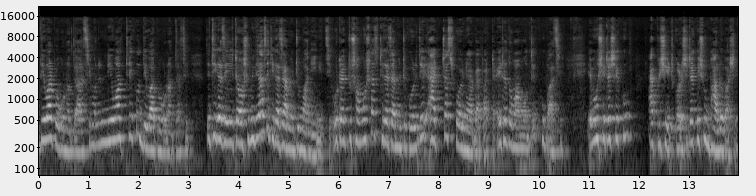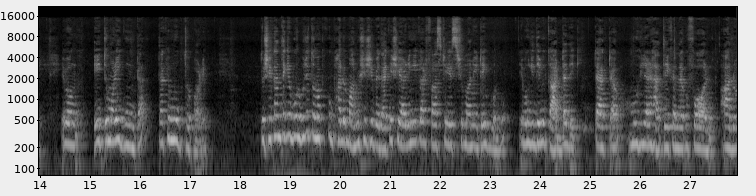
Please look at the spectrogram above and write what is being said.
দেওয়ার প্রবণতা আছে। মানে নেওয়ার থেকেও দেওয়ার প্রবণতা আছে। যে ঠিক আছে এটা অসুবিধা আছে, ঠিক আছে, আমি একটু মানিয়ে নিচ্ছি। ওটা একটু সমস্যা আছে, ঠিক আছে, আমি একটু করে যে অ্যাডজাস্ট করে নেওয়ার ব্যাপারটা, এটা তোমার মধ্যে খুব আছে। এবং সেটা সে খুব অ্যাপ্রিসিয়েট করে, সেটাকে খুব ভালোবাসে। এবং এই তোমার এই গুণটা তাকে মুগ্ধ করে। তো সেখান থেকে বলব যে তোমাকে খুব ভালো মানুষ হিসেবে দেখে শেয়ারিংয়ে কার্ড ফার্স্টে এসছো মানে এটাই বলব। এবং যদি আমি কার্ডটা দেখি, তা একটা মহিলার হাতে এখানে দেখো ফল, আলো,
